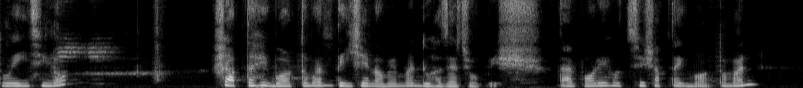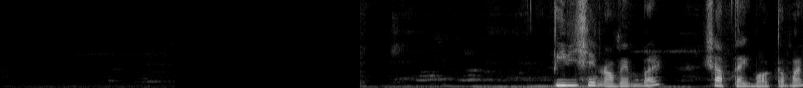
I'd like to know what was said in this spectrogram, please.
তো এই ছিল সাপ্তাহিক বর্তমান তেইশে নভেম্বর দু হাজার চব্বিশ। তারপরে হচ্ছে সাপ্তাহিক বর্তমান তিরিশে নভেম্বর সাপ্তাহিক বর্তমান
